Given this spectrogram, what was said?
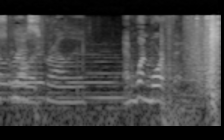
Yes, Skrellig. And one more thing.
